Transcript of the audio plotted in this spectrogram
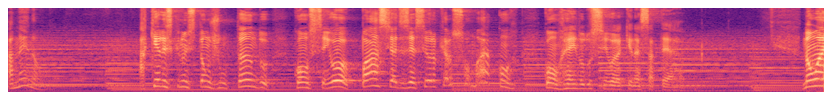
Amém? Não? Aqueles que não estão juntando com o Senhor, passe a dizer: Senhor, eu quero somar com, com o reino do Senhor aqui nessa terra. Não há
